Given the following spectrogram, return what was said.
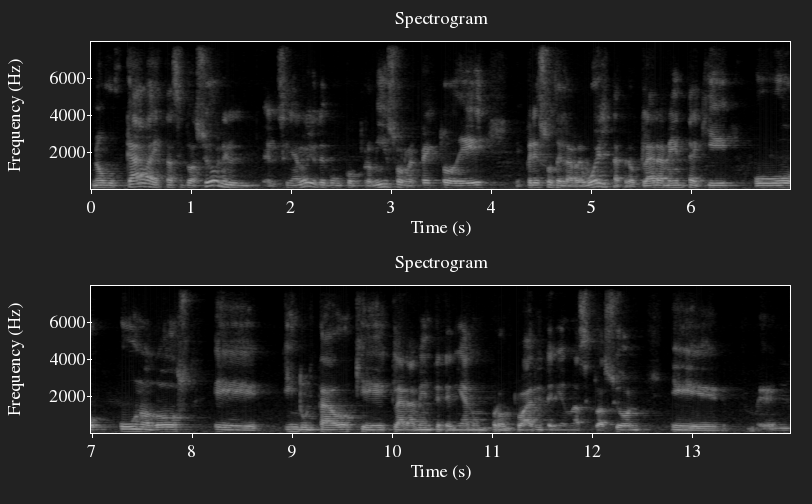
no buscaba esta situación. Él, señaló, yo tengo un compromiso respecto de presos de la revuelta, pero claramente aquí hubo uno o dos eh, indultados que claramente tenían un prontuario y tenían una situación eh, eh,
